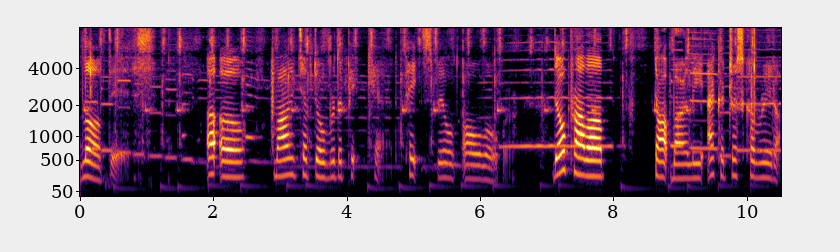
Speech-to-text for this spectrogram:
love this. Uh oh, Marley tipped over the paint can. Paint spilled all over. No problem, thought Marley. I could just cover it up.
